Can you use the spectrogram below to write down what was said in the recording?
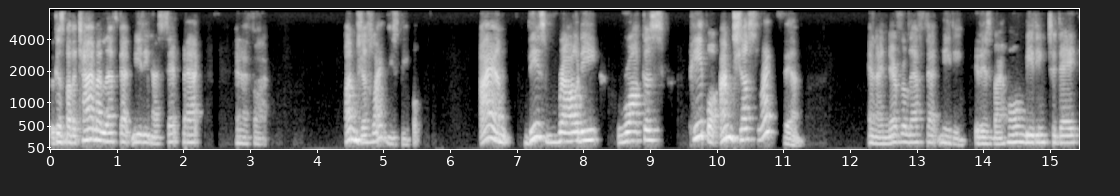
because by the time I left that meeting, I sat back and I thought, I'm just like these people. I am these rowdy, raucous people. I'm just like them. And I never left that meeting. It is my home meeting today,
